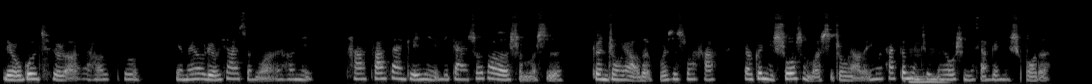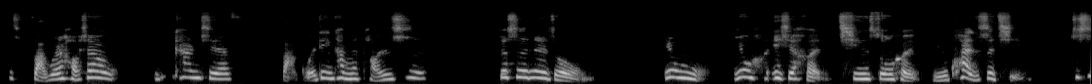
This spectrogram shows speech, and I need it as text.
流过去了，然后就也没有留下什么，然后你它发散给你，你感受到了什么是更重要的，不是说他要跟你说什么是重要的，因为他根本就没嗯有什么想跟你说的。法国人好像看一些法国电影，他们好像是就是那种用用一些很轻松、很愉快的事情，就是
